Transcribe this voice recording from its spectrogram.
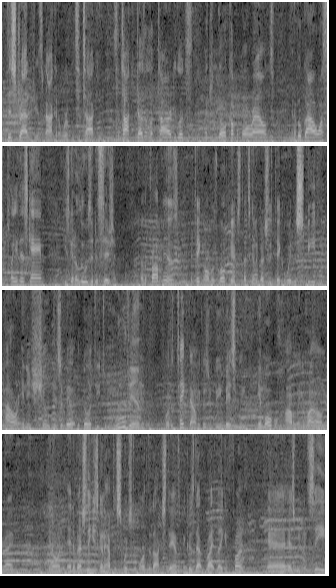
this strategy is not going to work with Satake. Satake doesn't look tired. He looks like he can go a couple more rounds. And if Ogawa wants to play this game, he's going to lose a decision. Now the problem is, by taking all those low kicks, that's going to eventually take away the speed and power in his shoot, his ability to move in for the takedown because he'll be basically immobile, hobbling around. You're right. You know, and, and eventually he's going to have to switch to orthodox stance because that right leg in front, as we can see,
